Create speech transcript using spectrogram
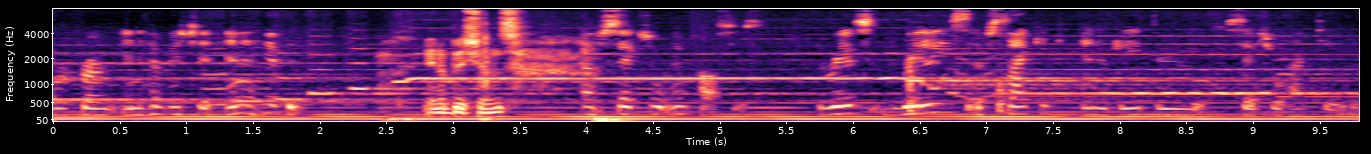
were from inhibition, inhibit, Inhibitions. Of sexual impulses, the release of psychic energy through sexual activity.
